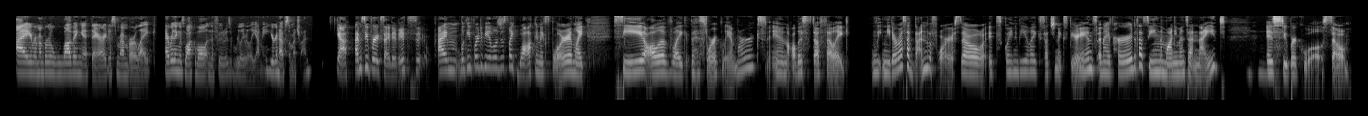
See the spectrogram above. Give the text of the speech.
I remember loving it there. I just remember like everything was walkable and the food was really, really yummy. You're gonna have so much fun. Yeah, I'm super excited. It's I'm looking forward to be able to just like walk and explore and like see all of like the historic landmarks and all this stuff that like we neither of us have been before. So it's going to be like such an experience. And I've heard that seeing the monuments at night mm-hmm. is super cool. So I'm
